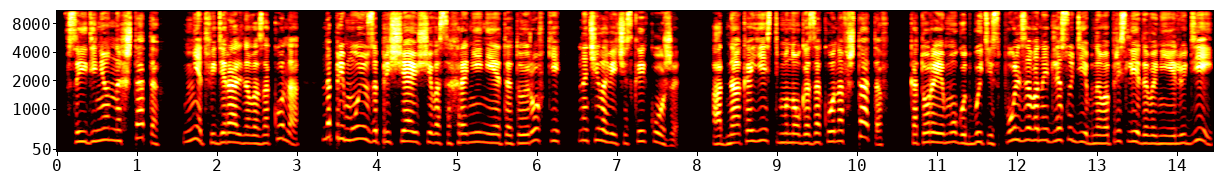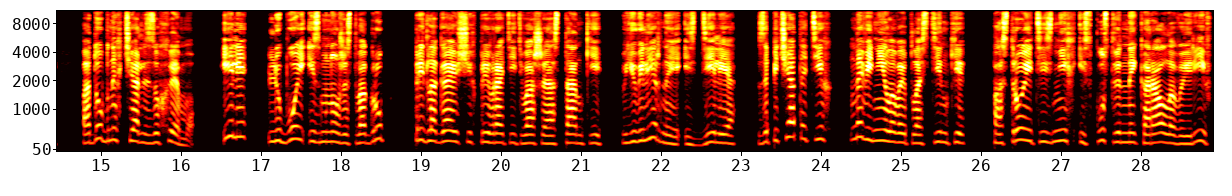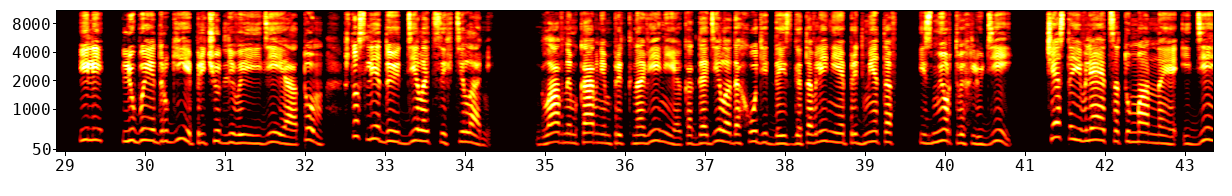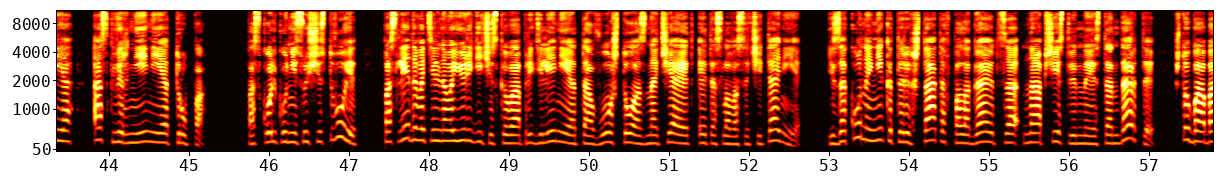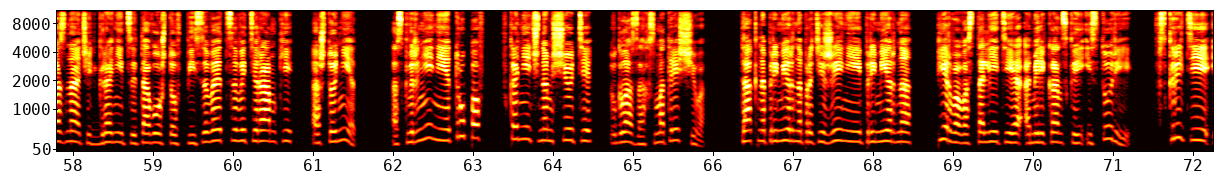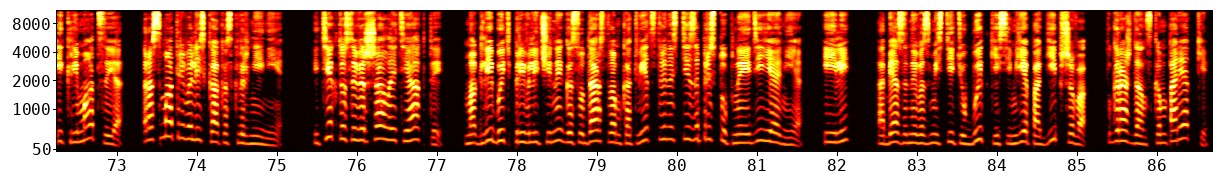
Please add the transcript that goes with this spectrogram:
В Соединенных Штатах нет федерального закона, напрямую запрещающего сохранение татуировки на человеческой коже. Однако есть много законов штатов, которые могут быть использованы для судебного преследования людей, подобных Чарльзу Хэму, или любой из множества групп, предлагающих превратить ваши останки в ювелирные изделия, запечатать их на виниловой пластинке, построить из них искусственный коралловый риф или любые другие причудливые идеи о том, что следует делать с их телами. Главным камнем преткновения, когда дело доходит до изготовления предметов из мертвых людей, часто является туманная идея осквернения трупа. Поскольку не существует последовательного юридического определения того, что означает это словосочетание, и законы некоторых штатов полагаются на общественные стандарты, чтобы обозначить границы того, что вписывается в эти рамки, а что нет. Осквернение трупов в конечном счете в глазах смотрящего. Так, например, на протяжении примерно первого столетия американской истории вскрытие и кремация рассматривались как осквернение. И те, кто совершал эти акты, могли быть привлечены государством к ответственности за преступные деяния или обязаны возместить убытки семье погибшего в гражданском порядке.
